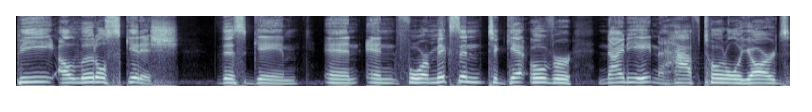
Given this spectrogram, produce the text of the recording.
be a little skittish this game and and for Mixon to get over 98 and a half total yards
